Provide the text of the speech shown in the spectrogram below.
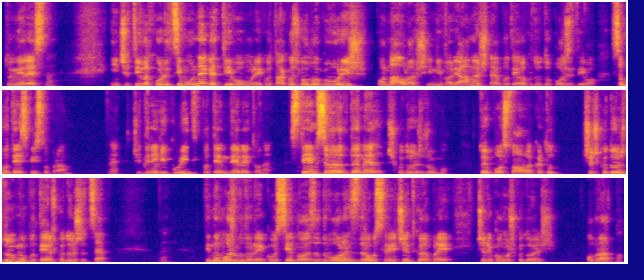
to ni res. Ne. In če ti lahko recimo bom rekel, tako zgodbo govoriš, ponavljaš in ji verjameš, ne, potem lahko tudi to pozitivno. Samo v tem smislu pravim. Ne. Če ti nekaj koristi, potem delaj to. Ne. S tem seveda, da ne škoduješ drugemu. To je pa osnova, ker tudi, če škoduješ drugemu, potem škoduješ od sebe. Ne. Ti ne moreš biti rekel, osebno zadovoljen, zdrav, srečen in tako naprej, če nekomu škoduješ. Obratno.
